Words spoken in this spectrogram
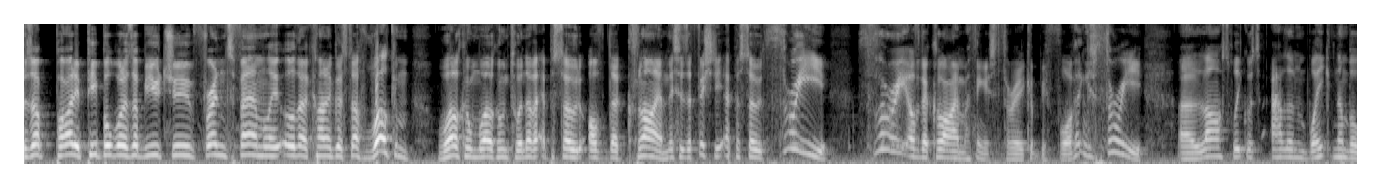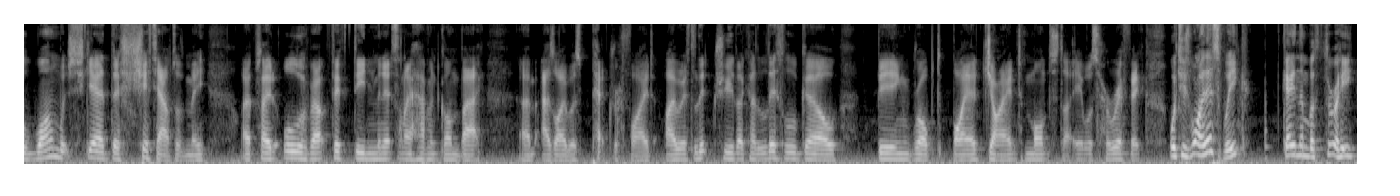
What is up, party people? What is up, YouTube, friends, family, all that kind of good stuff? Welcome, welcome, welcome to another episode of The Climb. This is officially episode three, three of The Climb. I think it's three, it could be four. I think it's three. Uh, last week was Alan Wake number one, which scared the shit out of me. I played all of about 15 minutes and I haven't gone back um, as I was petrified. I was literally like a little girl being robbed by a giant monster. It was horrific. Which is why this week, game number three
